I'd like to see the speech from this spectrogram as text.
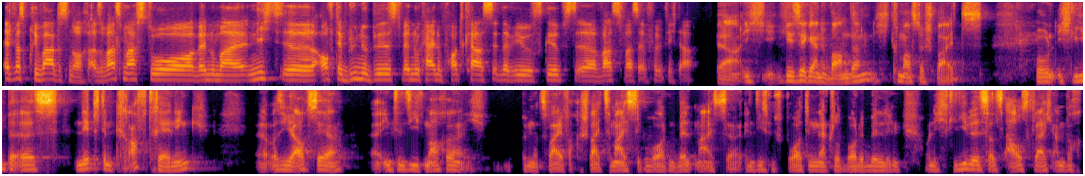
Etwas Privates noch. Also was machst du, wenn du mal nicht äh, auf der Bühne bist, wenn du keine Podcast-Interviews gibst? Äh, was, was erfüllt dich da? Ja, ich, ich gehe sehr gerne wandern. Ich komme aus der Schweiz und ich liebe es, nebst dem Krafttraining, äh, was ich auch sehr äh, intensiv mache, ich bin mal zweifacher Schweizer Meister geworden, Weltmeister in diesem Sport, im Natural Bodybuilding. Und ich liebe es als Ausgleich einfach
